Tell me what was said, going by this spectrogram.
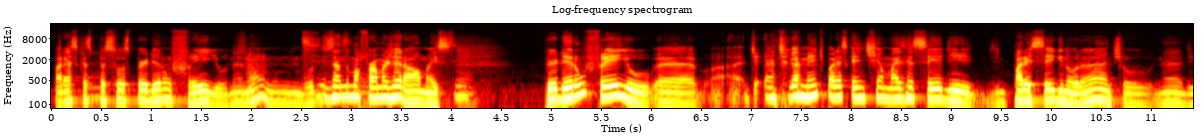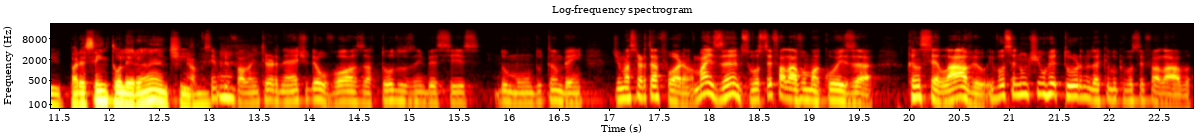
Parece que as pessoas perderam o freio, né? Não, não vou dizendo de uma forma geral, mas Sim. perderam o freio. é, antigamente parece que a gente tinha mais receio de, de parecer ignorante ou né, de parecer intolerante. É o né? que sempre falo, a internet deu voz a todos os imbecis do mundo também, de uma certa forma. Mas antes, você falava uma coisa cancelável e você não tinha um retorno daquilo que você falava.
